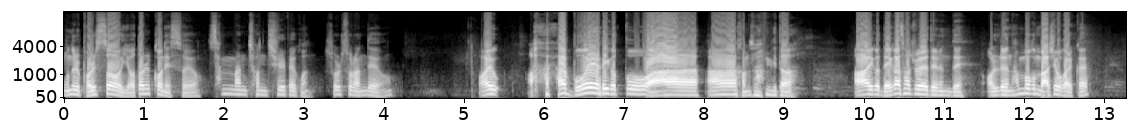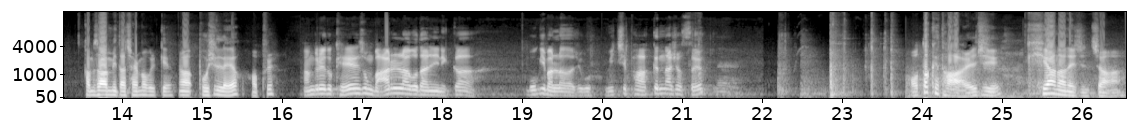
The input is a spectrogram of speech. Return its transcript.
오늘 벌써 8건 했어요. 31,700원. 쏠쏠한데요. 아유, 아, 뭐예요, 또. 아, 아, 감사합니다. 아, 이거 내가 사줘야 되는데. 얼른 한 모금 마시고 갈까요? 감사합니다. 잘 먹을게요. 아, 보실래요? 어플? 안 그래도 계속 말을 하고 다니니까 목이 말라가지고 위치 파악 끝나셨어요? 네. 어떻게 다 알지? 희한하네, 진짜.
